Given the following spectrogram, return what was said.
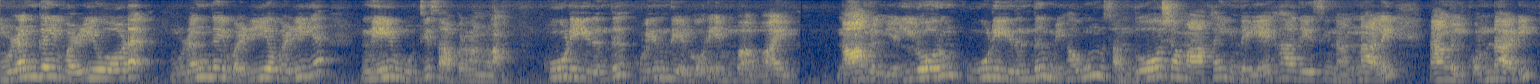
முழங்கை வழியோட முழங்கை வழிய வழிய நெய் ஊற்றி சாப்பிட்றாங்களாம். கூடியிருந்து குளிர்ந்தேலோர் எம்பாவாய். நாங்கள் எல்லோரும் கூடியிருந்து மிகவும் சந்தோஷமாக இந்த ஏகாதேசி நன்னாளை நாங்கள் கொண்டாடி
